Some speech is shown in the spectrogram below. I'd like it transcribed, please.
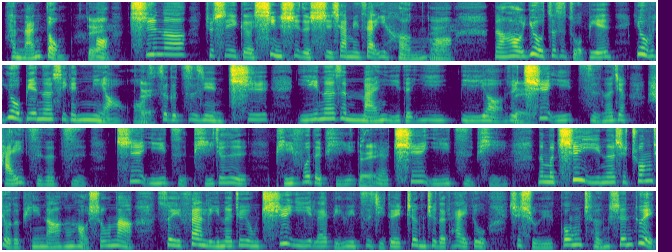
很难懂。对哦，吃呢就是一个姓氏的“氏”，下面再一横哦，然后右这是左边，右右边呢是一个鸟哦，这个字念“吃”。夷呢是蛮夷的“夷”夷哦，所以“吃夷子”呢就孩子的“子”。吃夷子皮就是皮肤的皮，对，吃夷子皮。那么吃夷呢是装酒的皮囊，很好收纳，所以范蠡呢就用吃夷来比喻自己对政治的态度是属于功成身退、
